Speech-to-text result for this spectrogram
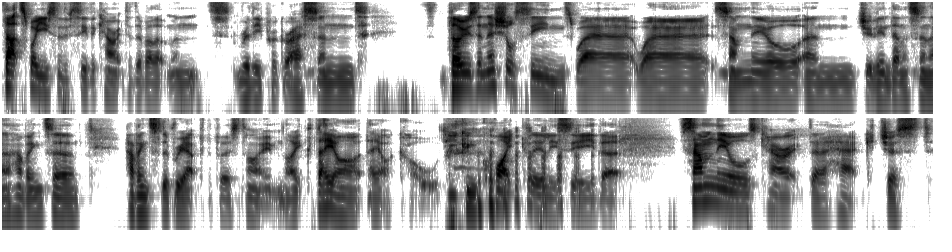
that's where you sort of see the character development really progress. And those initial scenes where where Sam Neill and Julian Dennison are having to having to react for the first time, like they are they are cold. You can quite clearly see that Sam Neill's character Heck just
